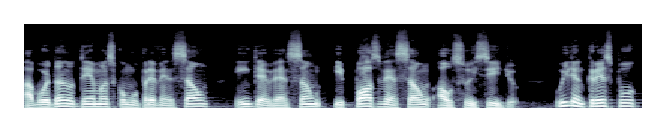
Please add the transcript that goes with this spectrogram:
abordando temas como prevenção, intervenção e pós-venção ao suicídio. William Crespo,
